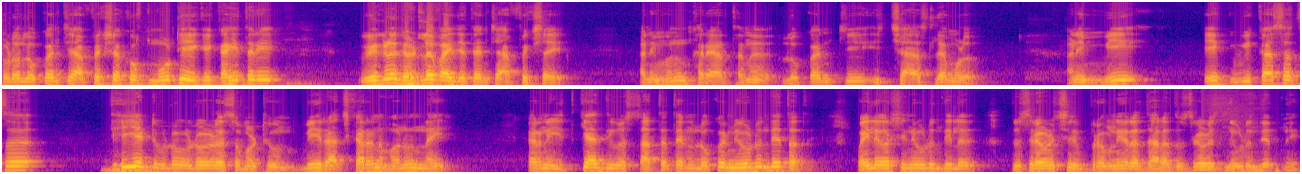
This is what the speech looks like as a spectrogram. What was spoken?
थोडं लोकांची अपेक्षा खूप मोठी आहे की काहीतरी वेगळं घडलं पाहिजे त्यांची अपेक्षा आहे. आणि म्हणून खऱ्या अर्थानं लोकांची इच्छा असल्यामुळं आणि मी एक विकासाचं ध्येय डो- डो- डोळ्यासमोर ठेवून मी राजकारण म्हणून नाही. कारण इतक्या दिवस सातत्यानं लोक निवडून देतात. पहिल्या वर्षी निवडून दिलं दुसऱ्या वर्षी भ्रमनिराश झाला दुसऱ्या वेळेस निवडून देत नाही.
